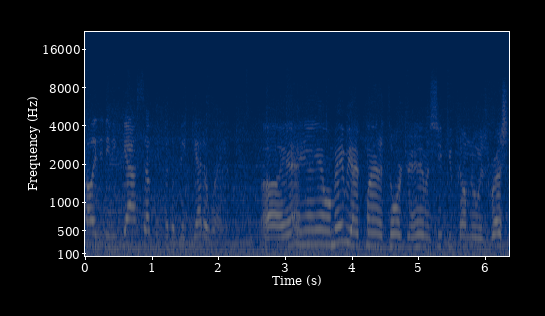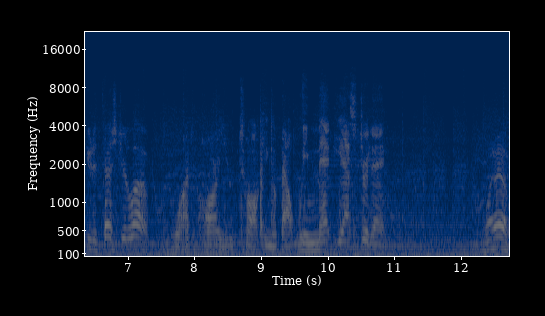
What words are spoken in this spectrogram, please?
Probably didn't even gas up before the big getaway. Oh, yeah, yeah, yeah. Well, maybe I plan to torture him and see if you come to his rescue to test your love. What are you talking about? We met yesterday. Whatever.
